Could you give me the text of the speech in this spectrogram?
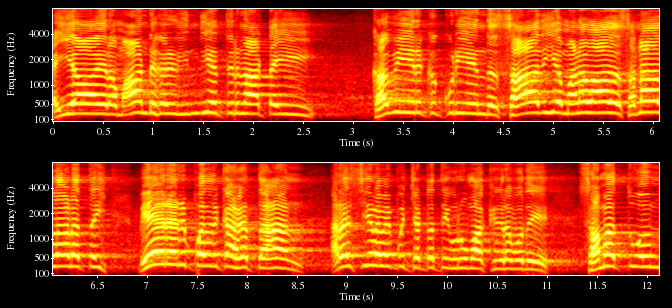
ஐயாயிரம் ஆண்டுகள் இந்திய திருநாட்டை கவி இருக்கக்கூடிய இந்த சாதிய மனவாத சனாதானத்தை வேறறுப்பதற்காகத்தான் அரசியலமைப்பு சட்டத்தை உருவாக்குகிற போது சமத்துவம்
